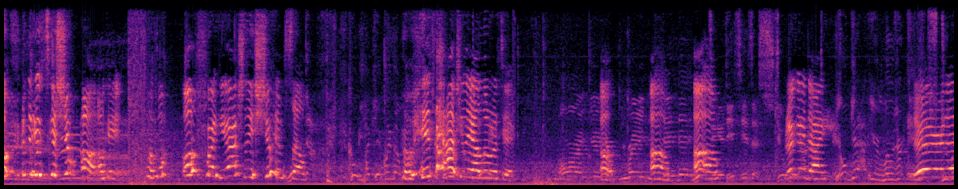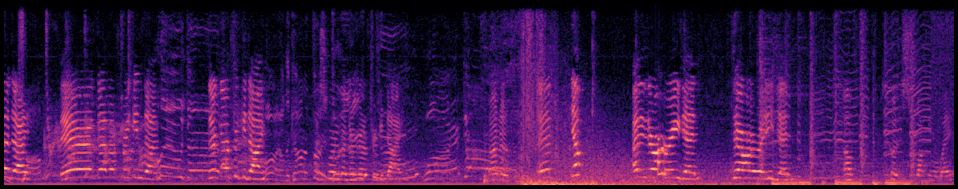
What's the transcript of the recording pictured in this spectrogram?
Oh, and then he's gonna shoot. Oh, okay. Oh, oh, frick, he actually shoot himself. Cody, I can't believe that. Oh, he's actually a lunatic. Oh. you ready to Uh-oh. Uh-oh. This is a stupid They're gonna die. idea. Yo, get out of here, loser. They're gonna Stupid die. They're gonna freaking die. Loser. They're gonna freaking die. All right, on the count of three. I swear to God, they're gonna freaking die. go. Oh no. Uh, yep. I think they're already dead. They're already dead. Oh, Cody's just walking away.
